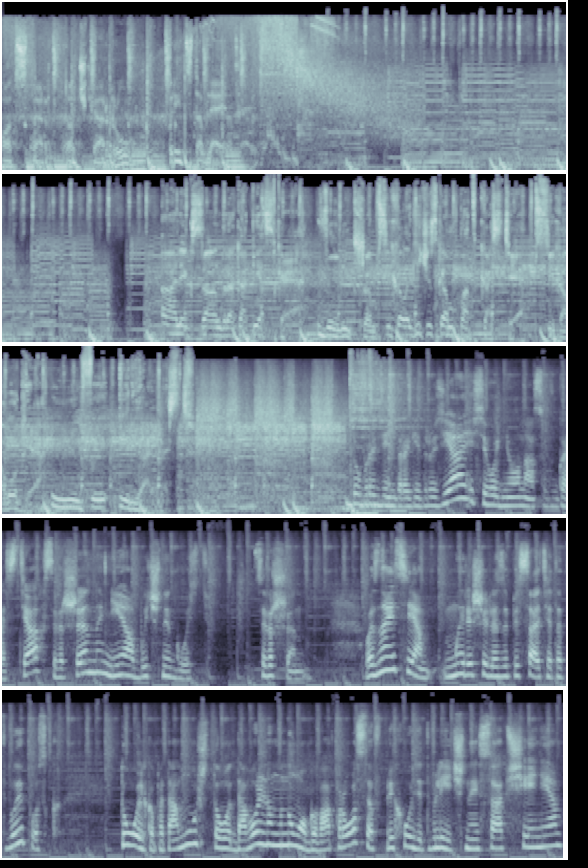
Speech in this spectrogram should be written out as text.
Отстар.ру представляет Александра Капецкая в лучшем психологическом подкасте «Психология, мифы и реальность». Добрый день, дорогие друзья! И сегодня у нас в гостях совершенно необычный гость. Совершенно. Вы знаете, мы решили записать этот выпуск только потому, что довольно много вопросов приходит в личные сообщения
